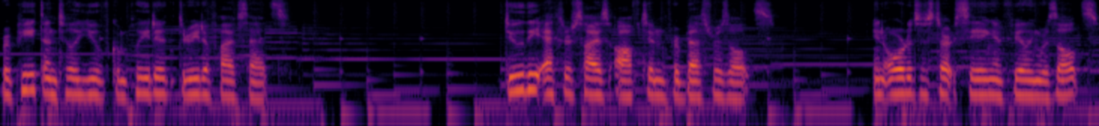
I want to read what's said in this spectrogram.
Repeat until you've completed 3 to 5 sets. Do the exercise often for best results. In order to start seeing and feeling results,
